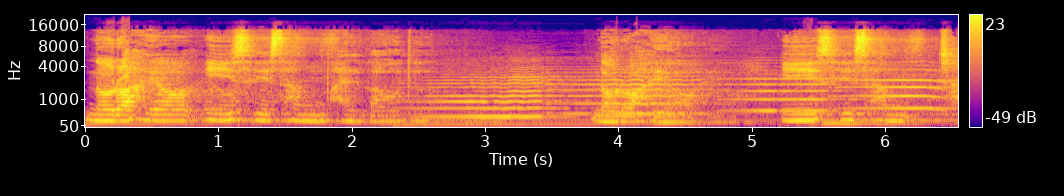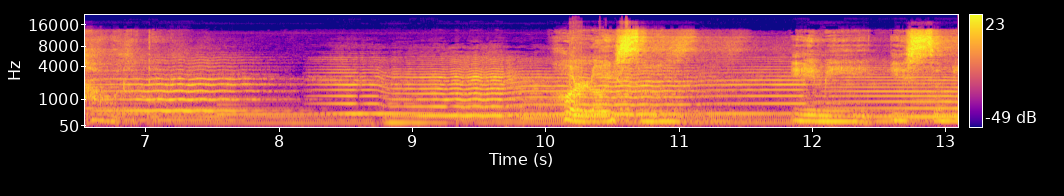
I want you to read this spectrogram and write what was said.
너로 하여 이 세상 밝아오듯 너로 하여 이 세상 차오 홀로 있음은 이미 있음이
